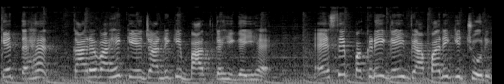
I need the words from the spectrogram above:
के तहत कार्यवाही किए जाने की बात कही गई है। ऐसे पकड़ी गई व्यापारी की चोरी।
